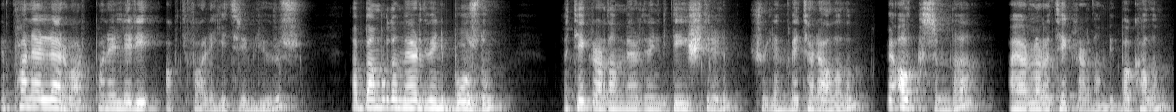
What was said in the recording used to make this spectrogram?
E, paneller var. Panelleri aktif hale getirebiliyoruz. Tabii ben burada merdiveni bozdum. Tekrardan merdiveni bir değiştirelim. Şöyle metal alalım. Ve alt kısımda ayarlara tekrardan bir bakalım.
